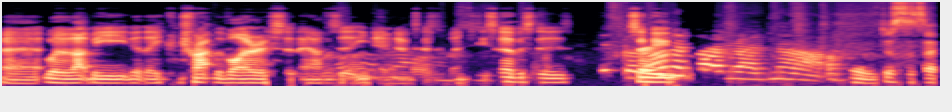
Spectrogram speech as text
uh, whether that be that they contract the virus and they have to you know access emergency services. It's so, time right now. Oh, just a second.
